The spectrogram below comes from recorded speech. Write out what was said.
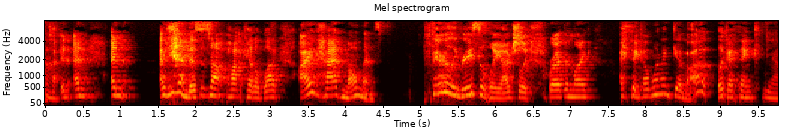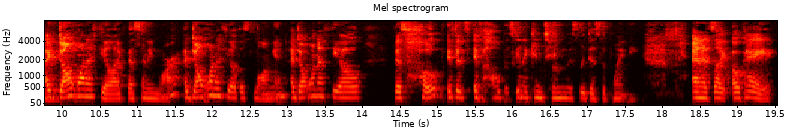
Yeah. ti- and and and again this is not pot kettle black i've had moments fairly recently actually where i've been like i think i want to give up like i think Yeah. i don't want to feel like this anymore i don't want to feel this longing i don't want to feel this hope if it's if hope is going to continuously disappoint me and it's like okay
